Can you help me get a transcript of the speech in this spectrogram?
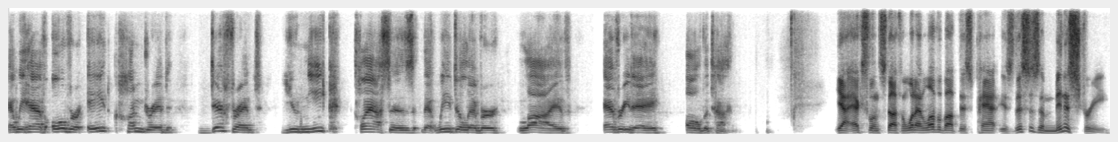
And we have over 800 different unique classes that we deliver live every day, all the time. Yeah, excellent stuff. And what I love about this, Pat, is this is a ministry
